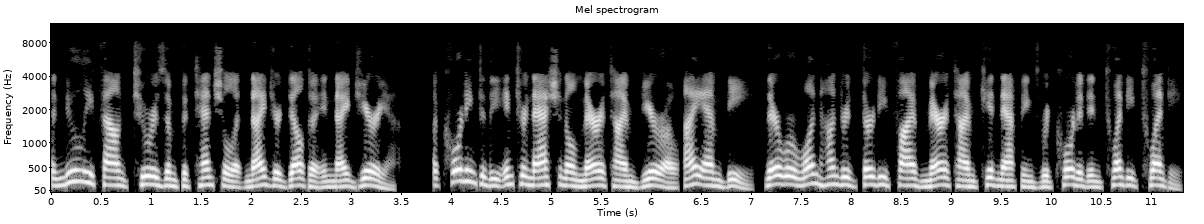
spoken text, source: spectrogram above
A newly found tourism potential at Niger Delta in Nigeria. According to the International Maritime Bureau IMB, there were 135 maritime kidnappings recorded in 2020,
